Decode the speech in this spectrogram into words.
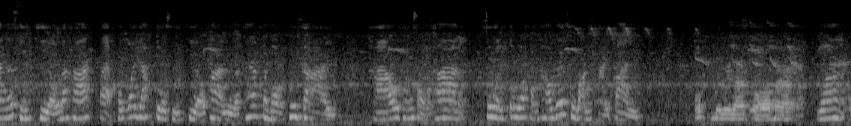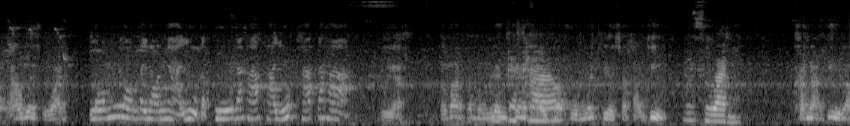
งและสีเขียวนะคะ แต่พบว่ายักษ์ตัวสีเขียวค่ะ เหลือแค่กระบอกคู่กาย เท้าทั้งสองข้าง ส่วนตัวของท้าวเวสสุวรรณหายไป พบในเวลาต่อมาว่าท้าวเวสสุวรรณล้มลงไปนอนหงายอยู่กับพื้นนะคะ พายุพัดนะคะนี่ฮะชาวบ้านกำลังเร่งแก้ไขปรับปรุงและเคลียร์สถานที่มีส่วนขณะที่เรา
